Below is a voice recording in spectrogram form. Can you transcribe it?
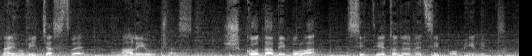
na jeho víťazstve mali účasť. Škoda by bola si tieto dve veci pomýliť.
